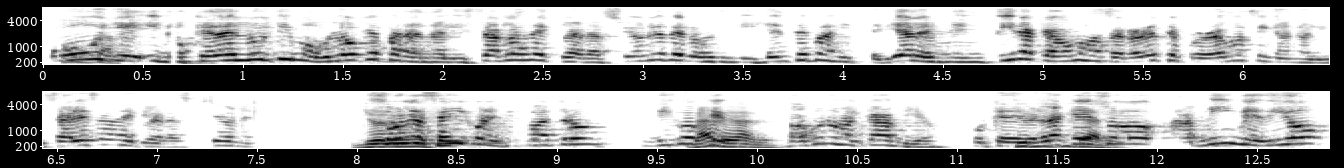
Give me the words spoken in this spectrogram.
Oye, y nos queda el último bloque para analizar las declaraciones de los dirigentes magisteriales. Mentira que vamos a cerrar este programa sin analizar esas declaraciones. Yo Son las hubiese- 6 y 44. Digo Dale, que dale. vámonos al cambio, porque de Sí, verdad sí, que dale. eso a mí me dio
